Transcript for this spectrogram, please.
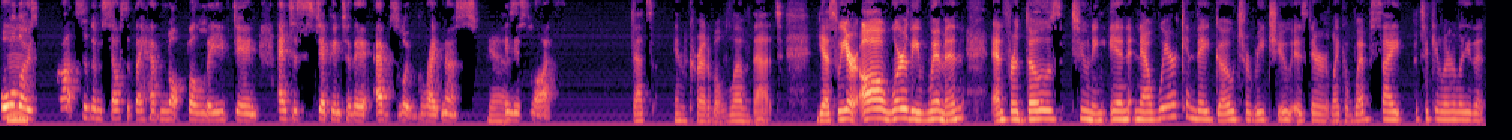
all Mm. those parts of themselves that they have not believed in, and to step into their absolute greatness Yes. in this life. That's incredible. Love that. Yes, we are all worthy women. And for those tuning in, now where can they go to reach you? Is there like a website particularly that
